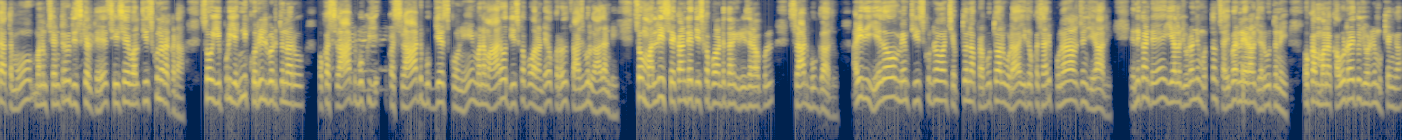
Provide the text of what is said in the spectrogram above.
శాతము మనం సెంటర్కి తీసుకెళ్తే సీసీఐ వాళ్ళు తీసుకున్నారు అక్కడ. సో ఇప్పుడు ఎన్ని కొర్రీలు పెడుతున్నారు? ఒక స్లాట్ బుక్ ఒక స్లాట్ బుక్ చేసుకొని మనం ఆ రోజు తీసుకుపోవాలంటే ఒక రోజు పాసిబుల్ కాదండి. సో మళ్ళీ సెకండ్ డే తీసుకుపోవాలంటే దానికి రీజనబుల్ స్లాట్ బుక్ కాదు. అది ఇది ఏదో మేము తీసుకుంటున్నామని చెప్తున్న ప్రభుత్వాలు కూడా ఇది ఒకసారి పునరాలోచన చేయాలి. ఎందుకంటే ఇవాళ చూడండి మొత్తం సైబర్ నేరాలు జరుగుతున్నాయి. ఒక మన కౌలు రైతులు చూడండి ముఖ్యంగా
